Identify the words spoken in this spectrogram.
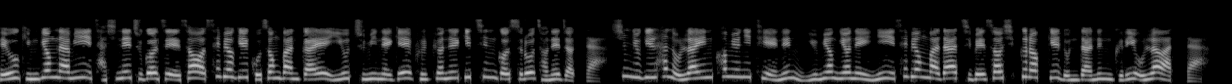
배우 김경남이 자신의 주거지에서 새벽에 고성반가에 이웃 주민에게 불편을 끼친 것으로 전해졌다. 16일 한 온라인 커뮤니티에는 유명 연예인이 새벽마다 집에서 시끄럽게 논다는 글이 올라왔다.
